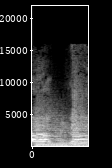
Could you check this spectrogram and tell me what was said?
back.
